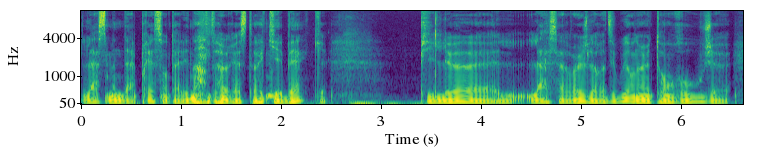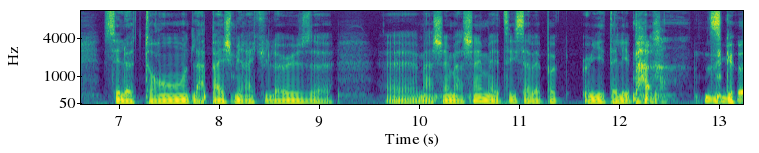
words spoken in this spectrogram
la semaine d'après, sont allés dans un resto à Québec. Puis là, euh, la serveuse leur a dit Oui, on a un thon rouge, euh, c'est le thon de la pêche miraculeuse, euh, euh, machin, machin. Mais tu sais, ils savaient pas qu'eux, ils étaient les parents du gars.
